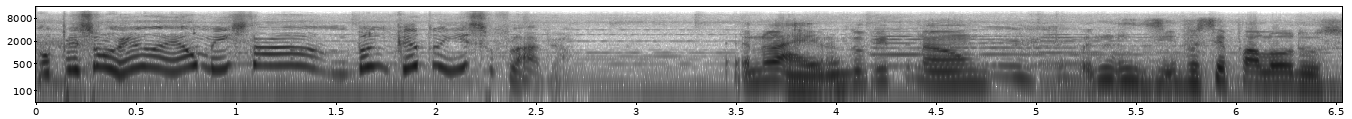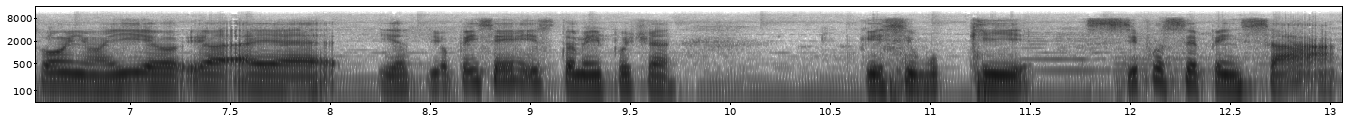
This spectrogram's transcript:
o pessoal real- realmente tá bancando isso, Flávio. Eu não, ah, eu não duvido, não. Você falou do sonho aí, eu, eu, é, eu, eu pensei nisso também, puxa. Que se, que se você pensar,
